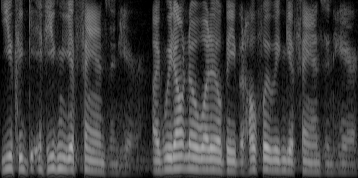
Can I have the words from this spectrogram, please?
You could, if you can get fans in here, like we don't know what it'll be, but hopefully we can get fans in here.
